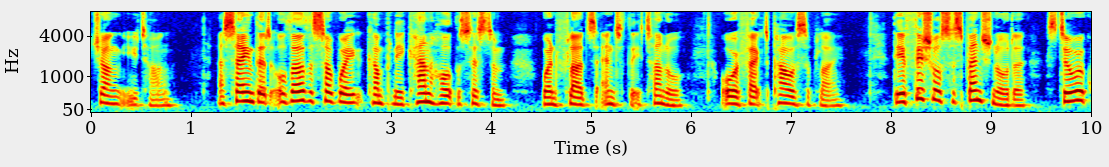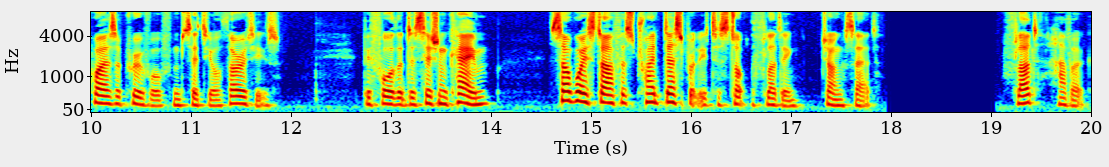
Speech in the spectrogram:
Zheng Yutang, as saying that although the subway company can halt the system when floods enter the tunnel or affect power supply, the official suspension order still requires approval from city authorities. Before the decision came, subway staffers tried desperately to stop the flooding, Zheng said. Flood havoc.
